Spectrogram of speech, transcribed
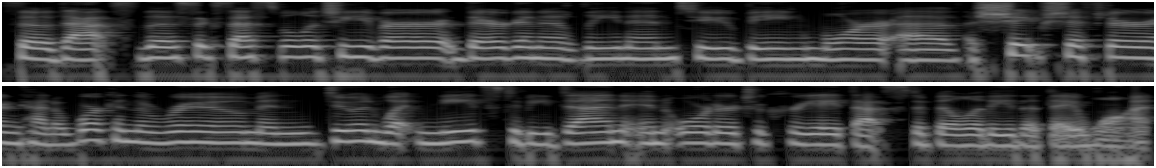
So that's the successful achiever. They're going to lean into being more of a shapeshifter and kind of work in the room and doing what needs to be done in order to create that stability that they want.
